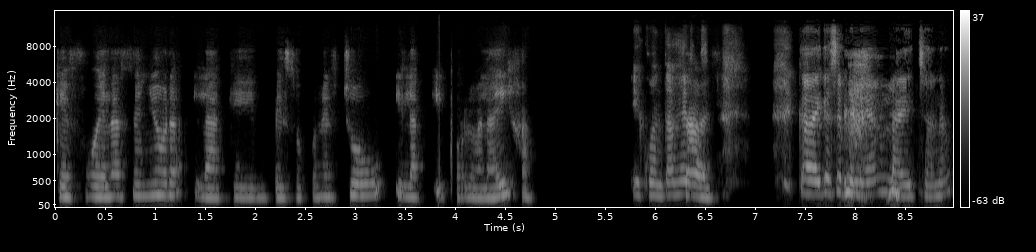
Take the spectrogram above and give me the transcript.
que fue la señora la que empezó con el show y, la, y corrió a la hija. ¿Y cuántas veces? Cada vez que se pelean la echan, ¿no?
